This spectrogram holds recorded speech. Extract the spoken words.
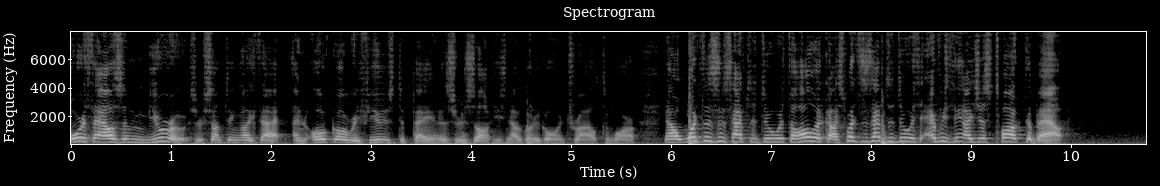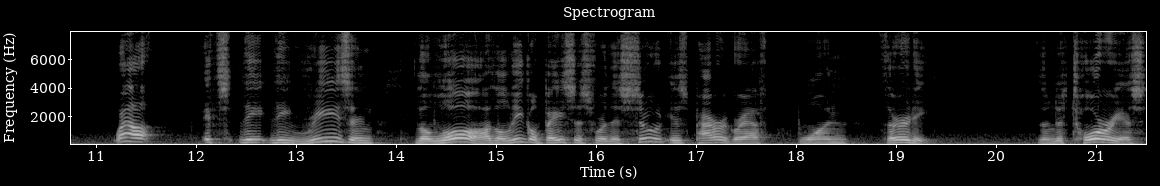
4,000 euros or something like that. And Oko refused to pay, and as a result, he's now going to go on trial tomorrow. Now, what does this have to do with the Holocaust? What does this have to do with everything I just talked about? Well, it's the, the reason, the law, the legal basis for this suit is paragraph 130. The notorious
